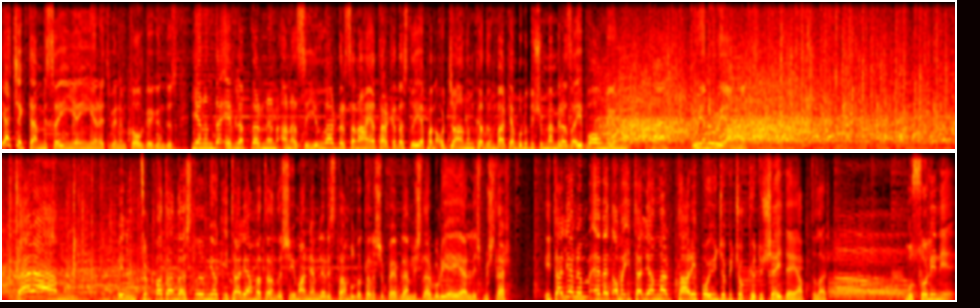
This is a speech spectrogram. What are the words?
Gerçekten mi sayın yayın yönetmenim Tolga Gündüz? Yanında evlatlarının anası yıllardır sana hayat arkadaşlığı yapan o canım kadın varken bunu düşünmen biraz ayıp olmuyor mu? Ha? Uyanır uyanmaz. Benim. Benim Türk vatandaşlığım yok, İtalyan vatandaşıyım. Annemler İstanbul'da tanışıp evlenmişler, buraya yerleşmişler. İtalyanım evet ama İtalyanlar tarih boyunca birçok kötü şey de yaptılar. Mussolini,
